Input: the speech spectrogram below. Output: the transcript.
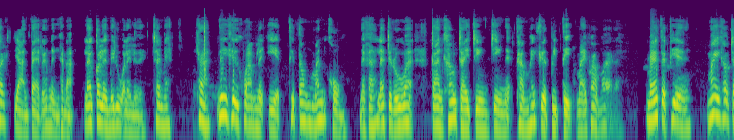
สักอย่างแต่ละหนึ่งขณะ แล้วก็เลยไม่รู้อะไรเลย ใช่ไหมค่ะ นี่คือความละเอียดที่ต้องมั่นคงนะคะ และจะรู้ว่าการเข้าใจจริง ๆ เนี่ยทำให้เกิดปิติหมายความว่าอะไร แม้แต่เพียงไม่เข้าใจ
